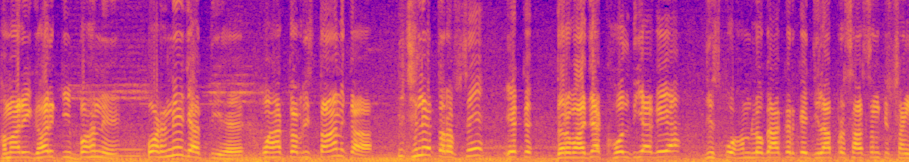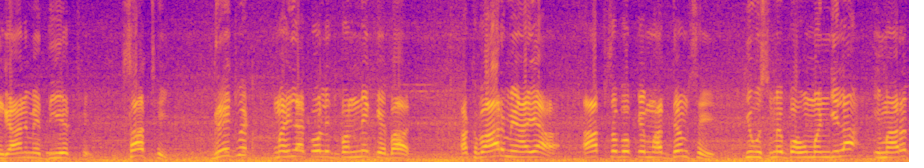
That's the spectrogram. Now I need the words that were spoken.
हमारी घर की बहनें पढ़ने जाती है, वहाँ कब्रिस्तान का पिछले तरफ़ से एक दरवाज़ा खोल दिया गया, जिसको हम लोग आकर के जिला प्रशासन के संज्ञान में दिए थे। साथ ही ग्रेजुएट महिला कॉलेज बनने के बाद अखबार में आया आप सबों के माध्यम से कि उसमें बहुमंजिला इमारत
